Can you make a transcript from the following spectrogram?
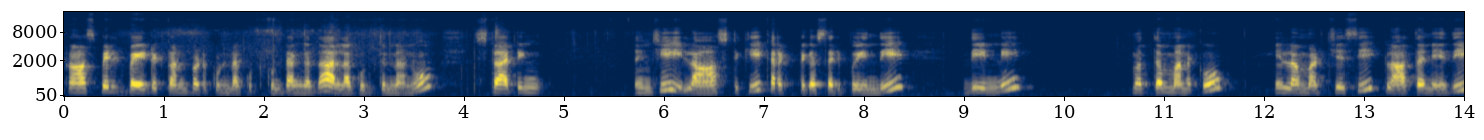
క్రాస్ బెల్ట్ బయటకు కనపడకుండా కుట్టుకుంటాం కదా అలా కుడుతున్నాను. స్టార్టింగ్ నుంచి లాస్ట్కి కరెక్ట్గా సరిపోయింది. దీన్ని మొత్తం మనకు ఇలా మడిచేసి క్లాత్ అనేది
